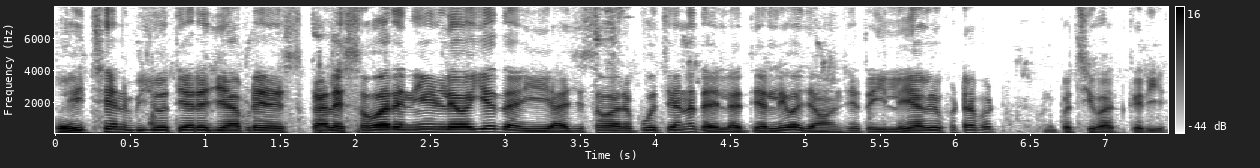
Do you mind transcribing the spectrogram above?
તો એ છે ને બીજું અત્યારે જે આપણે કાલે સવારે નીણ લેવા ગયા હતા એ આજે સવારે પહોંચ્યા નતા, એટલે અત્યારે લેવા જવાનું છે, તો એ લઈ આવીએ ફટાફટ, અને પછી વાત કરીએ.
